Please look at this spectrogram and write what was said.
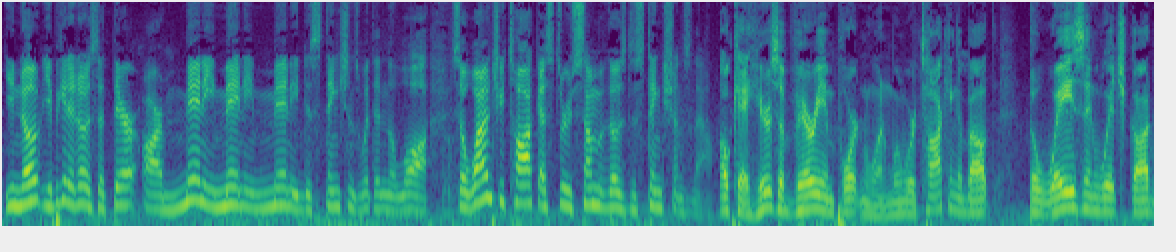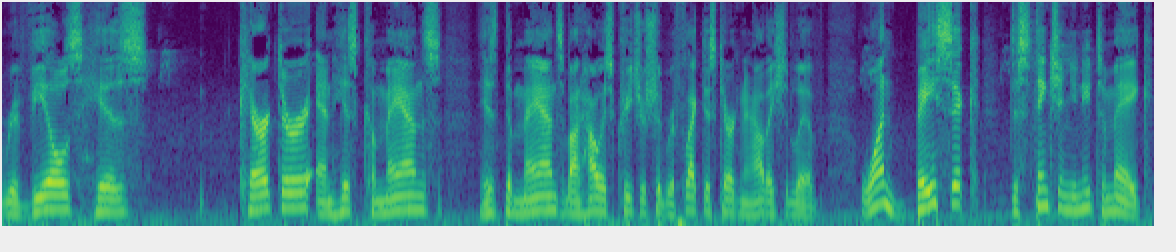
you know you begin to notice that there are many, many, many distinctions within the law. So why don't you talk us through some of those distinctions now? Okay, here's a very important one. When we're talking about the ways in which God reveals his character and his commands his demands about how his creatures should reflect his character and how they should live. One basic distinction you need to make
